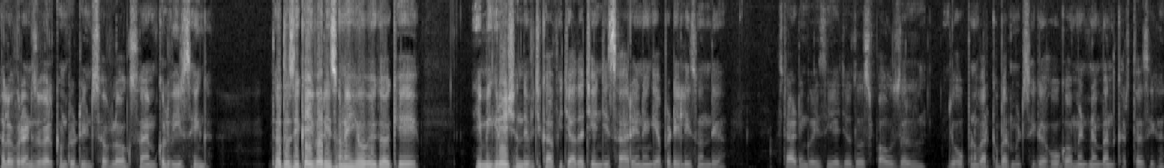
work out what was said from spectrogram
ਹੈਲੋ ਫਰੈਂਡਸ ਵੈਲਕਮ ਟੂ ਡੀਨਸਾ vlogs I am Kulveer Singh ਤਾਂ ਤੁਸੀਂ ਕਈ ਵਾਰੀ ਸੁਣਿਆ ਹੀ ਹੋਵੇਗਾ ਕਿ ਇਮੀਗ੍ਰੇਸ਼ਨ ਦੇ ਵਿੱਚ ਕਾਫੀ ਜ਼ਿਆਦਾ ਚੇਂਜਸ ਆ ਰਹੇ ਨੇਗੇ, ਆਪਾਂ ਡੇਲੀ ਸੁਣਦੇ ਆ ਸਟਾਰਟਿੰਗ ਹੋਈ ਸੀ ਜਦੋਂ ਸਪਾਊਸਲ ਜੋ ਓਪਨ ਵਰਕ ਪਰਮਿਟ ਸੀਗਾ, ਉਹ ਗਵਰਨਮੈਂਟ ਨੇ ਬੰਦ ਕਰਤਾ ਸੀਗਾ।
